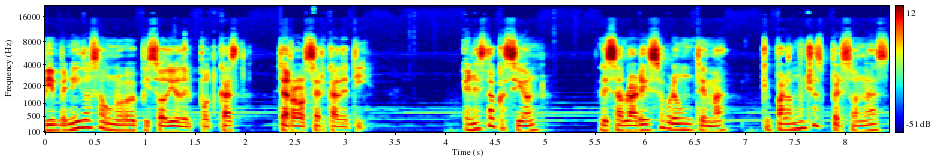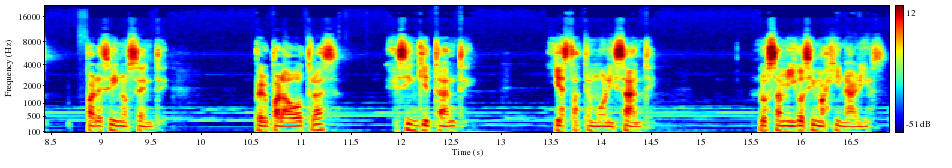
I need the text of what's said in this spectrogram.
Bienvenidos a un nuevo episodio del podcast Terror cerca de ti. En esta ocasión les hablaré sobre un tema que para muchas personas parece inocente, pero para otras es inquietante y hasta atemorizante. Los amigos imaginarios.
